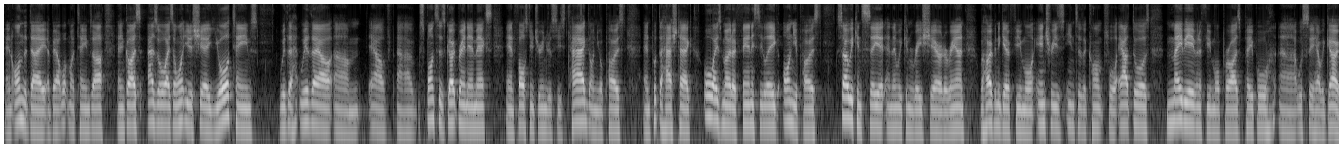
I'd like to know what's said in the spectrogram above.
and on the day about what my teams are. And guys, as always, I want you to share your teams with the, with our um, our uh, sponsors Goat Brand MX and False Neutral Industries tagged on your post, and put the hashtag Always Moto Fantasy League on your post so we can see it and then we can reshare it around. We're hoping to get a few more entries into the comp for outdoors, maybe even a few more prize people. Uh, we'll see how we go.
